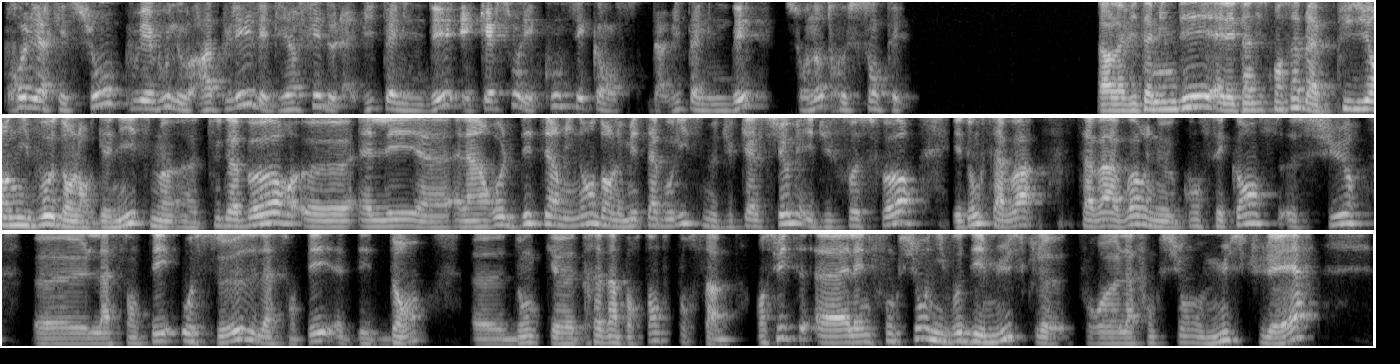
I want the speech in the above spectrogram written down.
Première question, pouvez-vous nous rappeler les bienfaits de la vitamine D et quelles sont les conséquences d'un vitamine D sur notre santé? Alors la vitamine D, elle est indispensable à plusieurs niveaux dans l'organisme. Euh, tout d'abord, euh, elle, euh, elle, a un rôle déterminant dans le métabolisme du calcium et du phosphore, et donc ça va, avoir une conséquence sur la santé osseuse, la santé des dents, donc très importante pour ça. Ensuite, elle a une fonction au niveau des muscles, pour la fonction musculaire.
